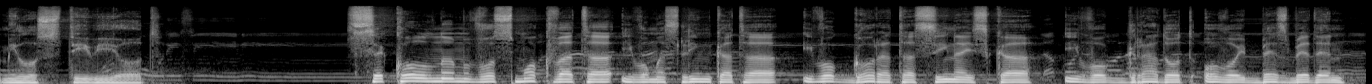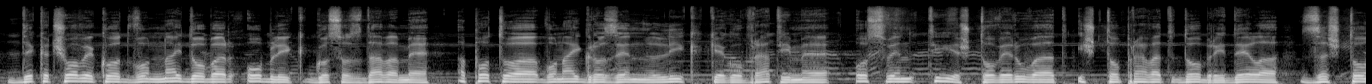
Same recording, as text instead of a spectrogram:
милостивиот. милостивиот. Се колнам во смоквата и во маслинката и во гората Синајска и во градот овој безбеден, дека човекот во најдобар облик го создаваме, а потоа во најгрозен лик ке го вратиме, освен тие што веруваат и што прават добри дела, зашто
